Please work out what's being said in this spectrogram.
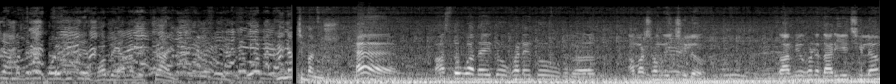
যে আমাদেরকে করে দিতে হবে আমাদের চাই। মানুষ হ্যাঁ। বাস্তব কথাই তো ওখানে তো আমার সঙ্গেই ছিল। তো আমি ওখানে দাঁড়িয়েছিলাম,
